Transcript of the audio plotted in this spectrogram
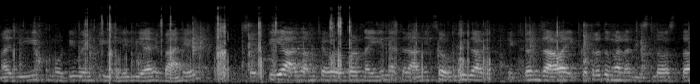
माझी एक मोठी बहीण गेलेली आहे बाहेर. तर ती आज आमच्याबरोबर नाही आहे तर आम्ही चौघी जा एकदम जावा एकत्र तुम्हाला दिसलं असतं.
